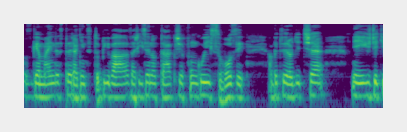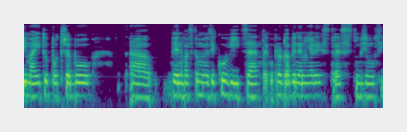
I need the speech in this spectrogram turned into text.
z Gemeinde, z té radnice to bývá zařízeno tak, že fungují svozy, aby ty rodiče, jejichž děti mají tu potřebu eh, věnovat se tomu jazyku více, tak opravdu, aby neměli stres s tím, že musí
